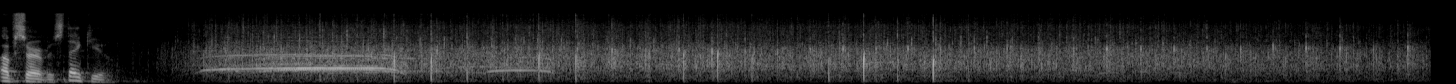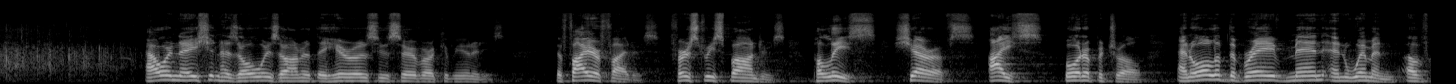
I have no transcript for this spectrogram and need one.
of service. Thank you. Our nation has always honored the heroes who serve our communities. The firefighters, first responders, police, sheriffs, ICE, Border Patrol, and all of the brave men and women of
